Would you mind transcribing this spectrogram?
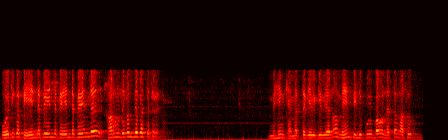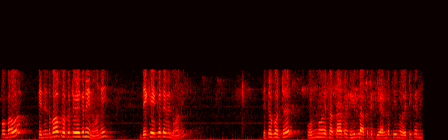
ওই ටික පේන්න පේන්න පේන්න පේන්න කරුණු දෙකක් දෙපැත්තට වෙනවා. මෙහෙන් කැමැත්ත ගෙවි ගෙවි යනවා මෙහෙන් පිළිකුල් බව නැත්නම් අසුප බව පෙනෙන බව ප්‍රකට වෙගෙන එනවනේ දෙක එකට වෙනවනේ එතකොට ඔන්න ඔය සතාට ගිහිල්ලා අපිට කියන්න තියෙන ওই ටිකනේ.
